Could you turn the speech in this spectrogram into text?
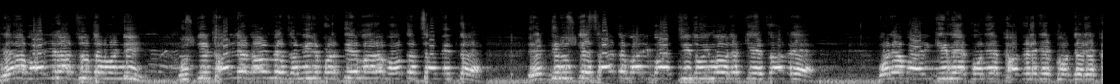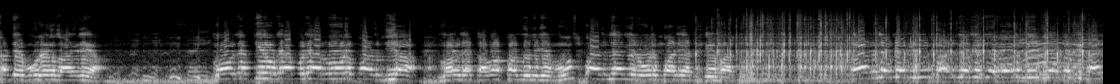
मेरा भाई राजू तलवंडी, उसकी खारिया गाँव में ज़मीन पड़ती है, हमारा बहुत अच्छा मित्र है। एक दिन उसके साथ हमारी बातचीत हुई बोले, के चल रहे? बोले, भाई की मैं कोने खागड़ के खोदड़े खड्डे बूढ़े लाए रहे मौला की हो गया? बोले रोड पाड़ दिया। मौला तवा मिल गए मुँह पाड़ लेंगे, रोड पाड़े अटके बाद पाड़ लेंगे नहीं पाड़ लेंगे रोड मिल गया तो किसान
